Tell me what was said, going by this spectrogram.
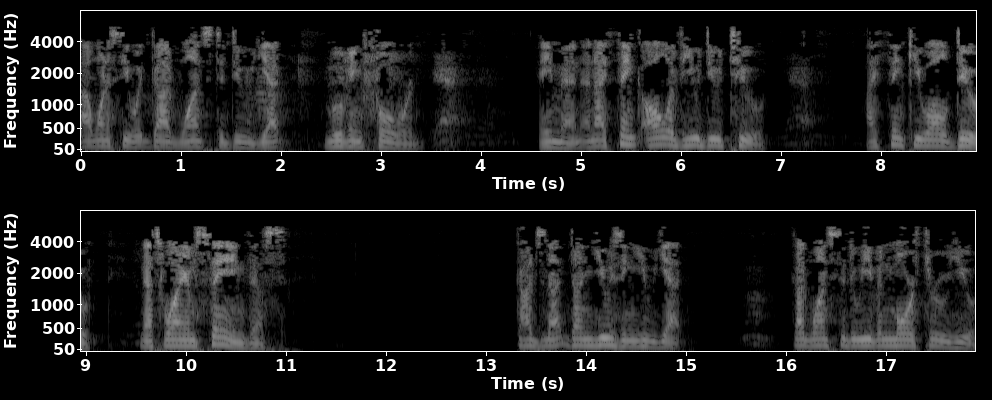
I want to see what God wants to do yet moving forward. Amen. And I think all of you do too. I think you all do. That's why I'm saying this. God's not done using you yet. God wants to do even more through you.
